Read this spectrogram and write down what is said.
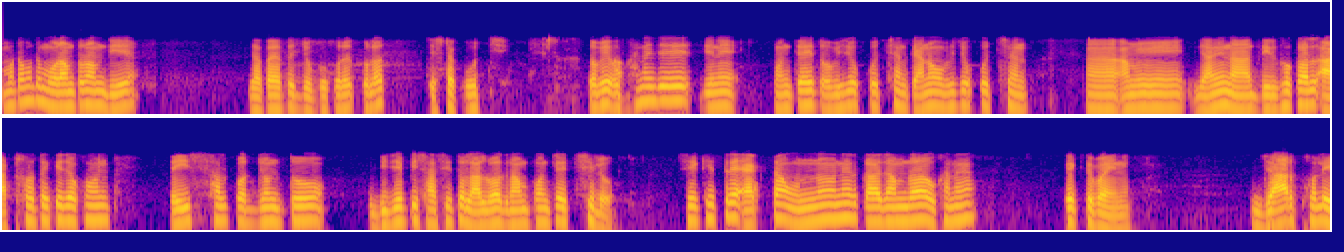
মোটামুটি মোরাম টোরাম দিয়ে যাতায়াতের যোগ্য করে তোলার চেষ্টা করছি। তবে ওখানে যে যিনি পঞ্চায়েত অভিযোগ করছেন কেন অভিযোগ করছেন আহ, আমি জানি না। দীর্ঘকাল আঠারো থেকে যখন তেইশ সাল পর্যন্ত বিজেপি শাসিত লালুয়া গ্রাম পঞ্চায়েত ছিল সেক্ষেত্রে একটা উন্নয়নের কাজ আমরা ওখানে দেখতে পাইনি। যার ফলে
